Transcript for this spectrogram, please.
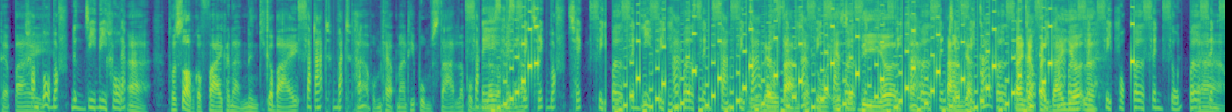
แต่ไป combo box 1 GB โคนอ่าทดสอบกับไฟล์ขนาด1 g b start อ่า button ผมแท็บมาที่ปุ่ม start แล้วผม space เริ่มเลยนะ check checkbox check 4เปอร์เซ็นต์25เปอร์เซ็นต์39เร็วต่างจากตัว SSD เยอะอะต่างจากต่างจากแฟลชไดรฟ์เยอะเลย16เปอร์เซ็นต์0เปอร์เซ็นต์อ่า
